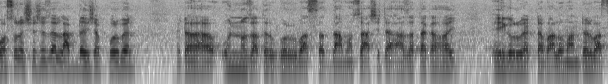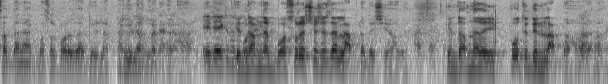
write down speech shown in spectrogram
বছরের শেষে যা লাভটা হিসাব করবেন এটা অন্য জাতের গরুর বাচ্চার দাম হচ্ছে আশিটা হাজার টাকা হয়। এই গরু একটা ভালো মানটের বাচ্চার দাম এক বছর পরে যায় দুই লাখ টাকা দুই লাখ টাকা। হয়। কিন্তু আপনার বছরের শেষে যায় লাভটা বেশি হবে। আচ্ছা আচ্ছা। কিন্তু আপনার এই প্রতিদিন লাভটা হবে না। হবে না।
